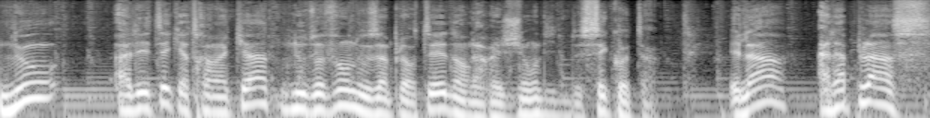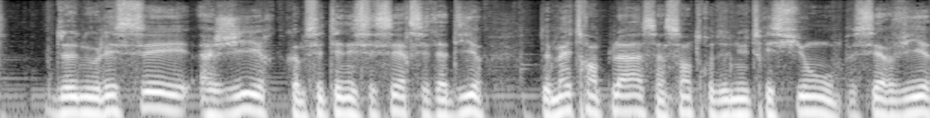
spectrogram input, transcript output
Nous, à l'été 84, nous devons nous implanter dans la région dite de Sécota. Et là, à la place de nous laisser agir comme c'était nécessaire, c'est-à-dire de mettre en place un centre de nutrition où on peut servir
